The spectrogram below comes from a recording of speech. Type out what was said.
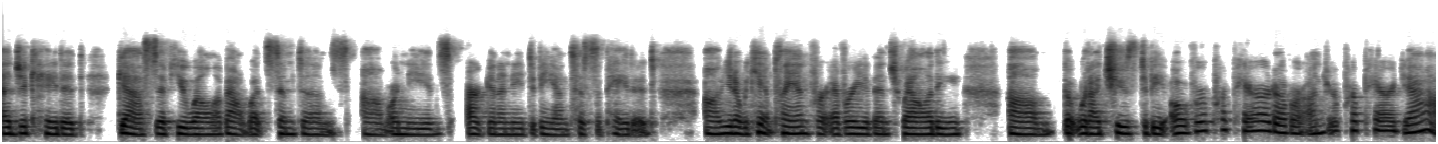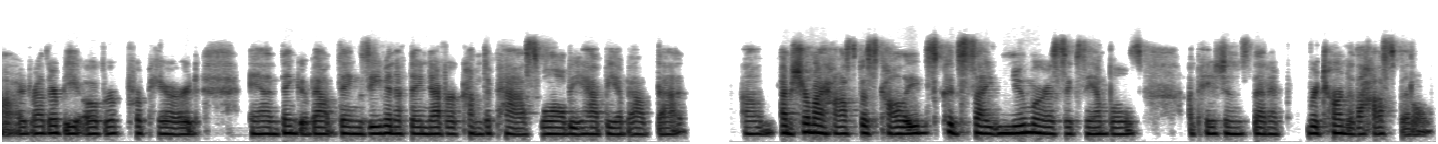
educated guess if you will about what symptoms um, or needs are going to need to be anticipated um, you know we can't plan for every eventuality um, but would i choose to be over prepared over under prepared yeah i'd rather be over prepared and think about things even if they never come to pass we'll all be happy about that. Um, I'm sure my hospice colleagues could cite numerous examples of patients that have returned to the hospital,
